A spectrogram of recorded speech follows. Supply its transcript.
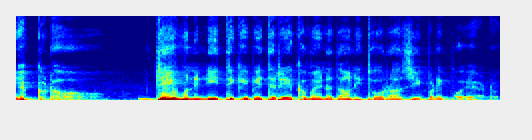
ఎక్కడో దేవుని నీతికి వ్యతిరేకమైన దానితో రాజీ పడిపోయాడు.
